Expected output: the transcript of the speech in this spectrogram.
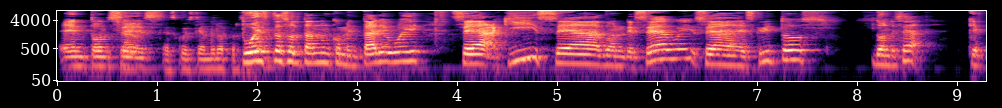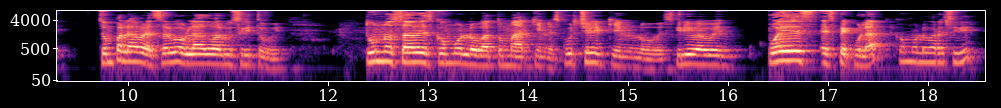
Entonces, Es cuestión de la persona. tú estás soltando un comentario, güey, sea aquí, sea donde sea, güey, sea escritos, donde sea. Que son palabras, algo hablado, algo escrito, güey. Tú no sabes cómo lo va a tomar quien lo escuche, quien lo escriba, güey. Puedes especular cómo lo va a recibir,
